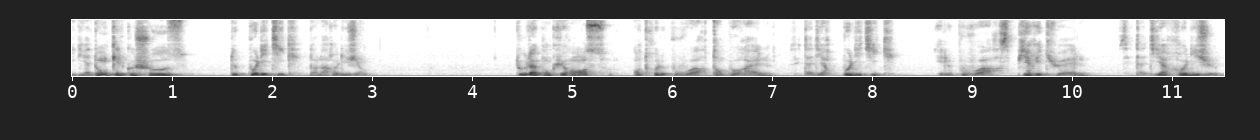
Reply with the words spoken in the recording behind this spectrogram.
Il y a donc quelque chose de politique dans la religion. D'où la concurrence entre le pouvoir temporel, c'est-à-dire politique, et le pouvoir spirituel, c'est-à-dire religieux.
